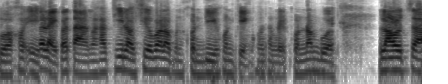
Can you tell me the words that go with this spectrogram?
ตัวเขาเองเมื่อไหร่ก็ตามนะครับ ที่เราเชื่อว่าเราเป็นคนดีคนเก่งคนสำเร็จคนร่ำรวย เราจะ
